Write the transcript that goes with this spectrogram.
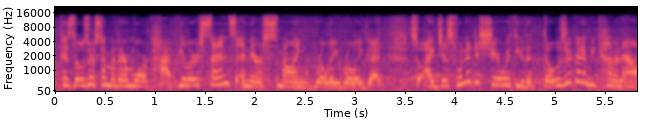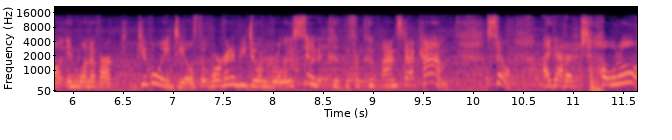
because those are some of their more popular scents and they're smelling really, really good. So I just wanted to share with you that those are going to be coming out in one of our giveaway deals that we're going to be doing really soon at cuckooforcoupons.com. So I got a total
